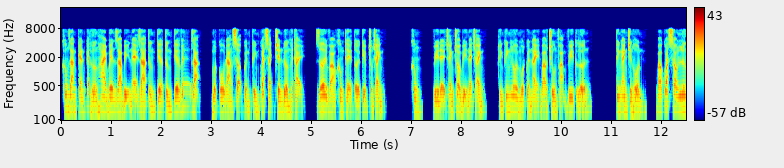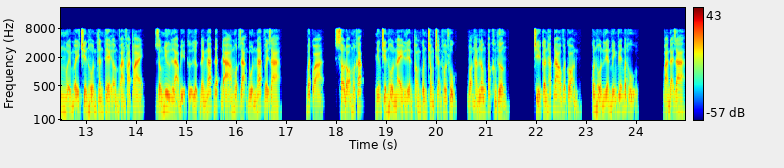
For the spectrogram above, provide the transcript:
không gian ken kết hướng hai bên ra bị nẻ ra từng tia từng tia vết dạn một cô đáng sợ quyền kình quét sạch trên đường hết thảy, rơi vào không thể tới kịp trốn tránh. Không, vì để tránh cho bị né tránh hình kinh lôi một quyền này bao trùm phạm vi cực lớn. Tinh anh chiến hồn, bao quát sau lưng mười mấy chiến hồn thân thể ẩm vàng phá thoái, giống như là bị cự lực đánh nát đất đá một dạng bốn nát vẩy ra. Bất quá, sau đó một khắc, những chiến hồn này liền toàn quân trong trận khôi phục, bọn hắn lông tóc không thương. Chỉ cần hắc đao vẫn còn, quân hồn liền vĩnh viễn bất hủ. Bản đại gia,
